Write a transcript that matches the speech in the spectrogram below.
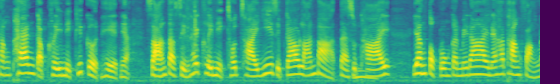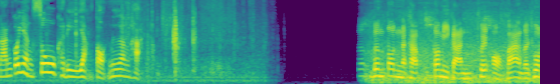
ทางแพ่งกับคลินิกที่เกิดเหตุเนี่ยศาลตัดสินให้คลินิกชดใช้ 29 ล้านบาท แต่สุดท้ายยังตกลงกันไม่ได้นะคะ ทางฝั่งนั้นก็ยังสู้คดีอย่างต่อเนื่องค่ะ เบื้องต้นนะครับก็มีการช่วยออกบ้างในช่วง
